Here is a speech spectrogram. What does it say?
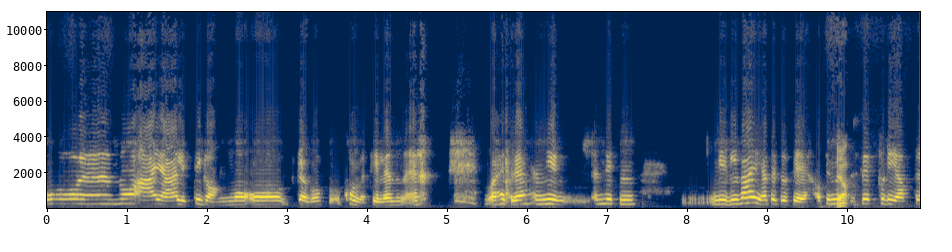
og uh, nå er jeg litt i gang med å prøve å komme til en uh, Hva heter det? En, ny, en liten middelvei, jeg tenkte å si. At vi Ja. møtes litt. Fordi at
